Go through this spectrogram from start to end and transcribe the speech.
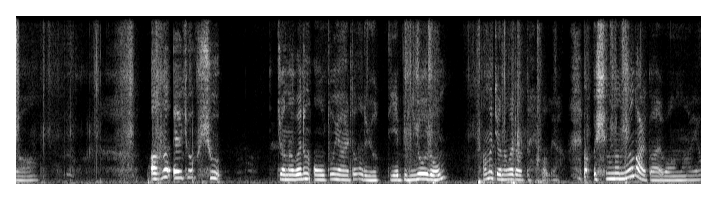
ya. Aslında en çok şu canavarın olduğu yerde oluyor diye biliyorum. Ama canavar orada hep oluyor. Ya ışınlanıyorlar galiba onlar ya.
